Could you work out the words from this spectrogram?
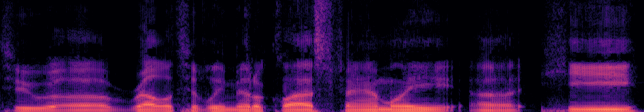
to a relatively middle class family. Uh, he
